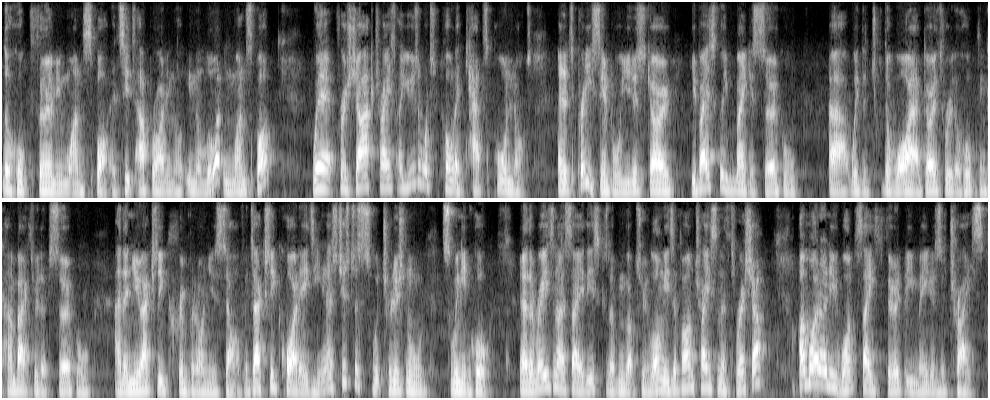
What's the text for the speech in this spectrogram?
the hook firm in one spot. It sits upright in the in the lure in one spot. Where for a shark trace, I use what's called a cat's paw knot, and it's pretty simple. You just go, you basically make a circle uh, with the, the wire, go through the hook, then come back through that circle, and then you actually crimp it on yourself. It's actually quite easy, and it's just a sw- traditional swinging hook. Now, the reason I say this because I haven't got too long is if I'm tracing a thresher, I might only want say 30 meters of trace.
